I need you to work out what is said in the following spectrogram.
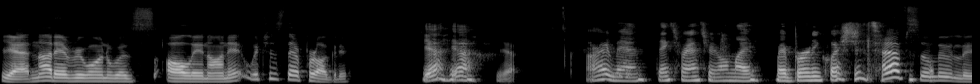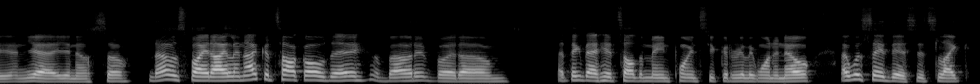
yeah, not everyone was all in on it, which is their prerogative. Yeah, yeah. Yeah. All right, man. Thanks for answering all my my burning questions. Absolutely, and yeah, you know, so that was Fight Island. I could talk all day about it, but um, I think that hits all the main points you could really want to know. I will say this: it's like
